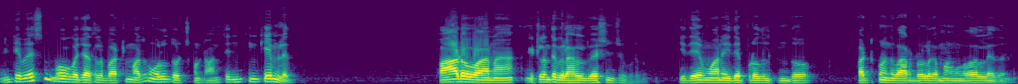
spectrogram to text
ఇంటి వేసి ఒక జతల బట్టలు మాత్రం ఒళ్ళు తుడుచుకుంటాం. అంత ఇంకేం లేదు. పాడు వాన ఇట్లంతా విలహాలు ద్వేషించకూడదు. ఇదేం వాన ఇది ఎప్పుడు వదులుతుందో పట్టుకున్నది వారం రోజులుగా మనం వదలలేదని.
